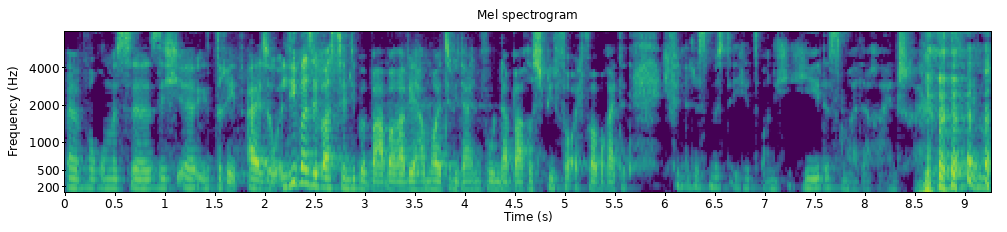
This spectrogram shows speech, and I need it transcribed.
äh, worum es äh, sich äh, dreht. Also, lieber Sebastian, liebe Barbara, wir haben heute wieder ein wunderbares Spiel für euch vorbereitet. Ich finde, das müsst ihr jetzt auch nicht jedes Mal da reinschreiben.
